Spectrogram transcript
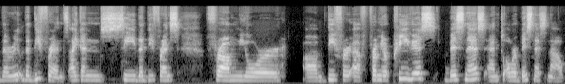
the the difference. I can see the difference from your um differ uh, from your previous business and to our business now.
